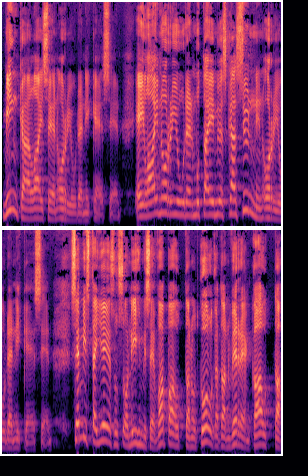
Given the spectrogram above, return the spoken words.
minkäänlaiseen orjuuden ikeeseen. Ei lainorjuuden, mutta ei myöskään synnin orjuuden ikeeseen. Se, mistä Jeesus on ihmisen vapauttanut Kolkatan veren kautta,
